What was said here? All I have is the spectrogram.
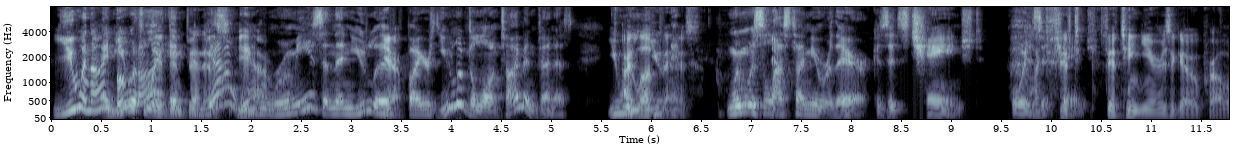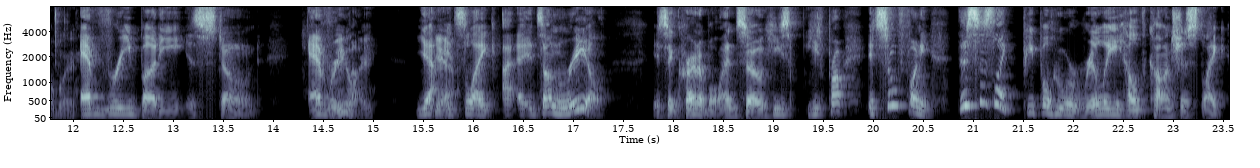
you and I and both and lived I, in Venice. Yeah, yeah, we were roomies, and then you lived yeah. by. You lived a long time in Venice. You, were, I love you, Venice. When was the last time you were there? Because it's changed. Boy, is like it 15. Fifteen years ago, probably. Everybody is stoned. Everybody. Really? Yeah, yeah, it's like it's unreal it's incredible and so he's he's probably it's so funny this is like people who are really health conscious like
